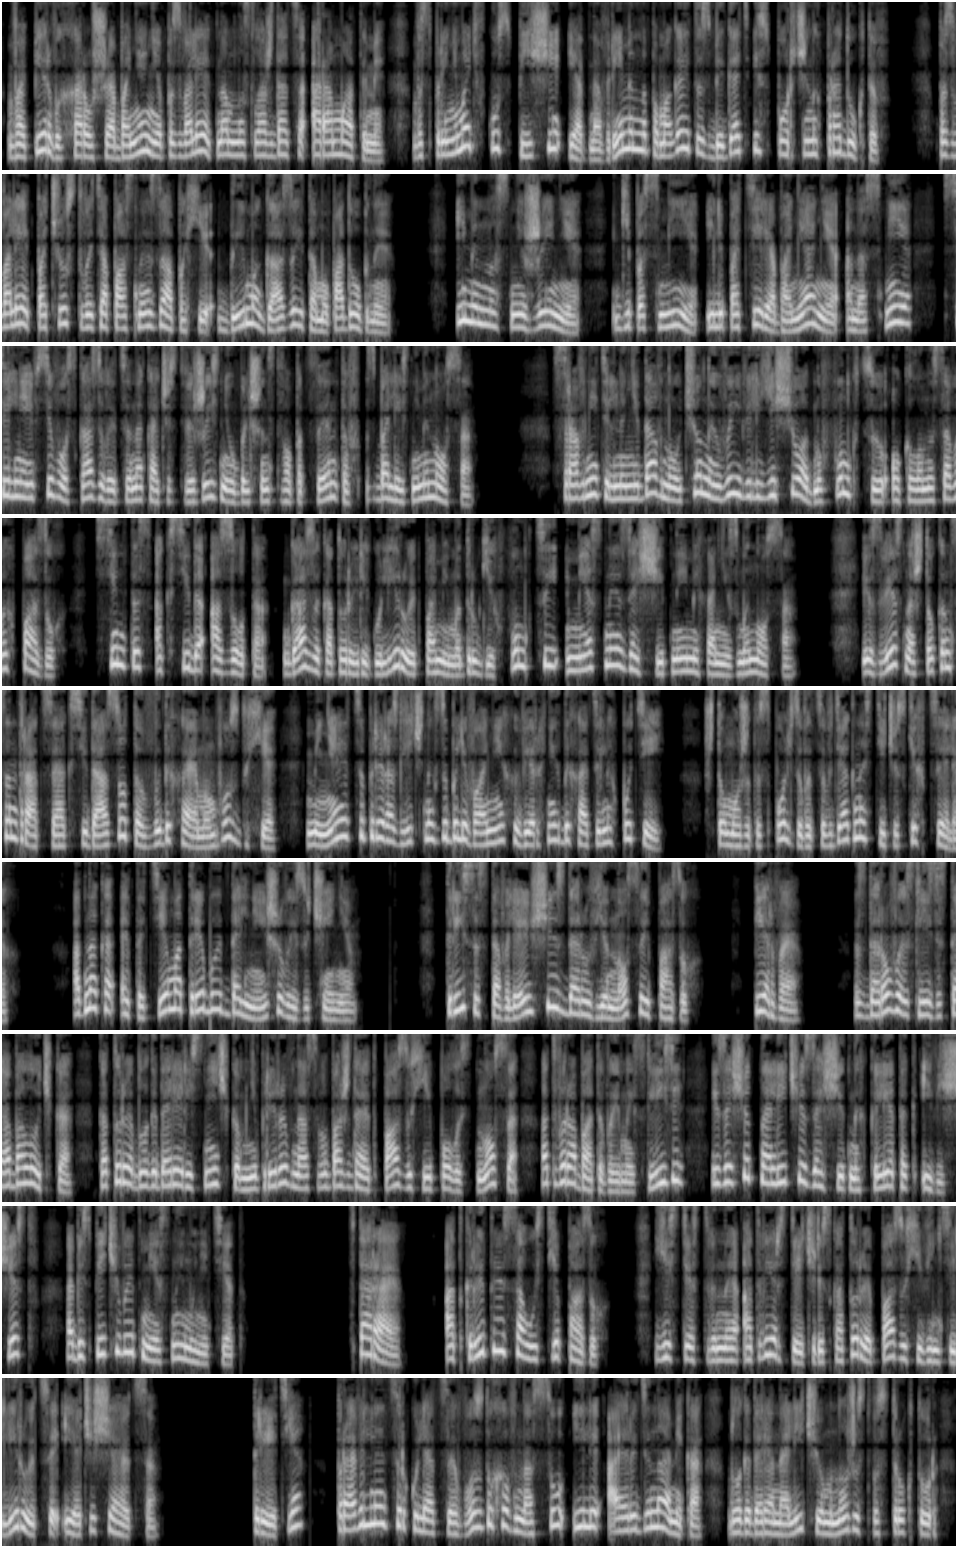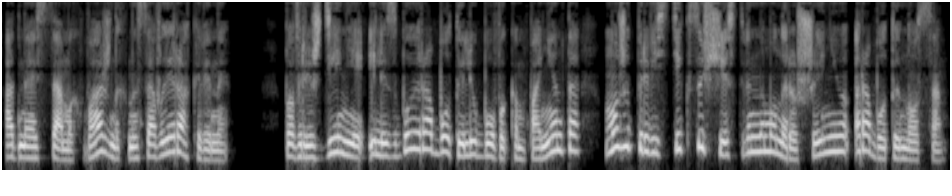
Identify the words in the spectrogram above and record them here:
Во-первых, хорошее обоняние позволяет нам наслаждаться ароматами, воспринимать вкус пищи и одновременно помогает избегать испорченных продуктов позволяет почувствовать опасные запахи, дыма, газа и тому подобное. Именно снижение, гипосмия или потеря обоняния, анасмия, сильнее всего сказывается на качестве жизни у большинства пациентов с болезнями носа. Сравнительно недавно ученые выявили еще одну функцию около носовых пазух – синтез оксида азота, газа, который регулирует, помимо других функций, местные защитные механизмы носа. Известно, что концентрация оксида азота в выдыхаемом воздухе меняется при различных заболеваниях верхних дыхательных путей, что может использоваться в диагностических целях. Однако эта тема требует дальнейшего изучения. Три составляющие здоровья носа и пазух. Первое здоровая слизистая оболочка, которая благодаря ресничкам непрерывно освобождает пазухи и полость носа от вырабатываемой слизи и за счет наличия защитных клеток и веществ обеспечивает местный иммунитет. Вторая. Открытые соустья пазух. Естественное отверстие, через которое пазухи вентилируются и очищаются. Третье правильная циркуляция воздуха в носу или аэродинамика, благодаря наличию множества структур, одна из самых важных — носовые раковины. Повреждение или сбой работы любого компонента может привести к существенному нарушению работы носа.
